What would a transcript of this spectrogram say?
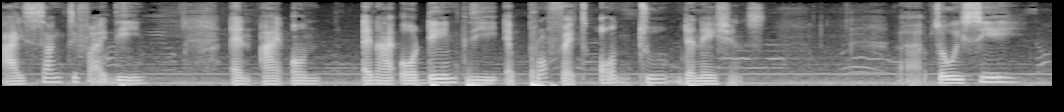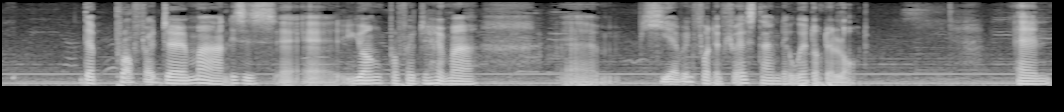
I sanctified thee, and I on and I ordained thee a prophet unto the nations. Uh, so we see the prophet Jeremiah. This is a, a young prophet Jeremiah. Um, hearing for the first time the word of the Lord. And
